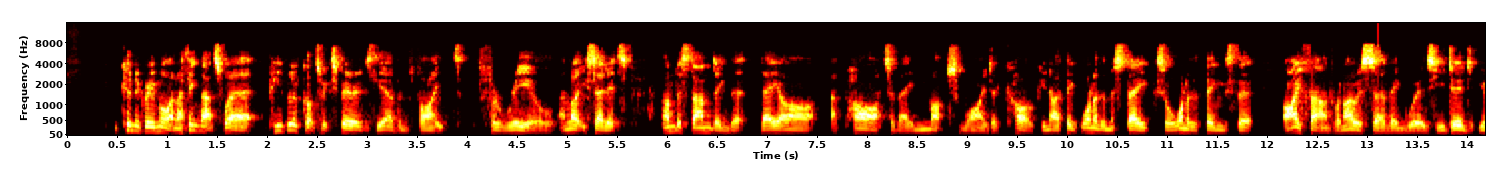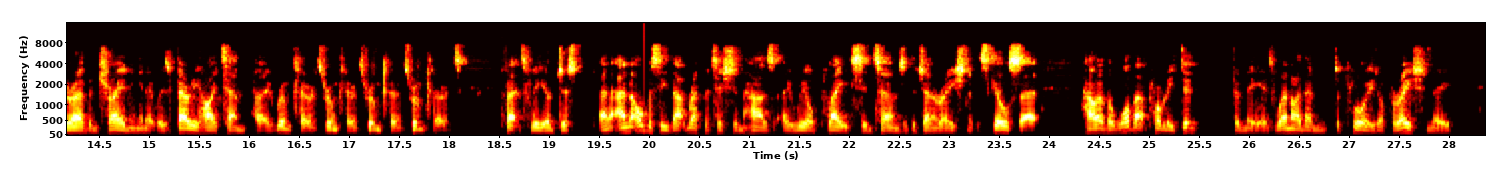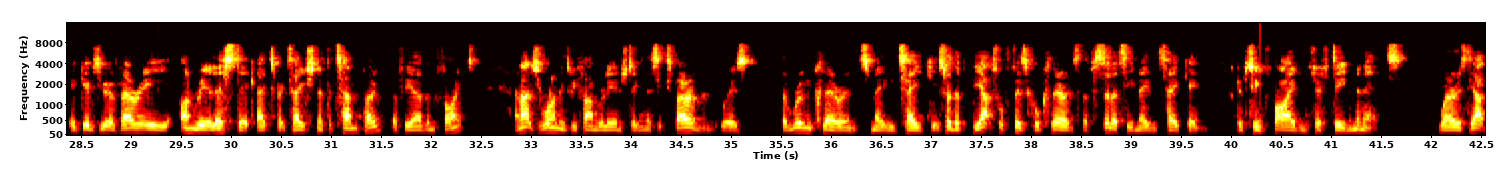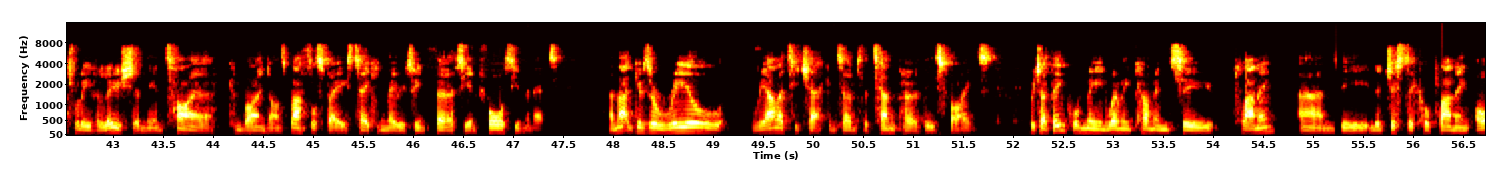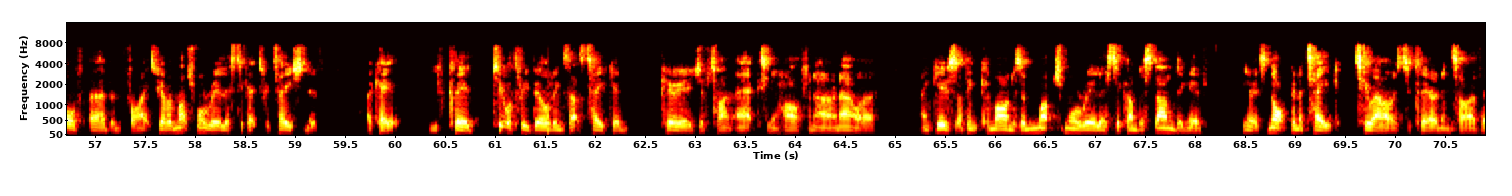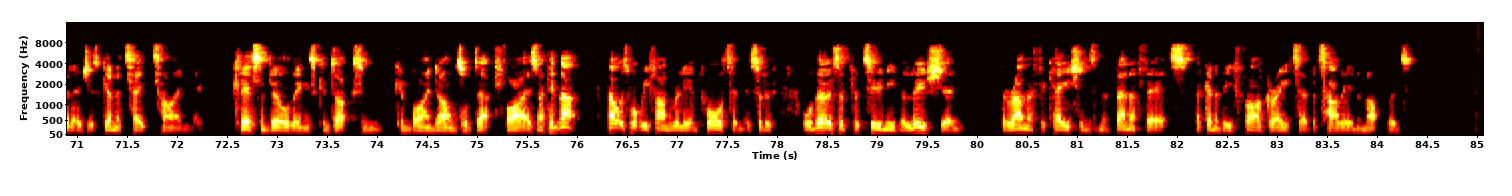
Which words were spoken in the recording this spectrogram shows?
Couldn't agree more. And I think that's where people have got to experience the urban fight for real. And like you said, it's understanding that they are a part of a much wider cog. You know, I think one of the mistakes or one of the things that I found when I was serving was you did your urban training and it was very high tempo, room clearance, room clearance, room clearance, room clearance. Effectively, you're just, and, and obviously that repetition has a real place in terms of the generation of the skill set. However, what that probably did for me is when I then deployed operationally, it gives you a very unrealistic expectation of the tempo of the urban fight. And actually, one of the things we found really interesting in this experiment was the room clearance may be taking, so the, the actual physical clearance of the facility may be taking between five and 15 minutes, whereas the actual evolution, the entire combined arms battle space, taking maybe between 30 and 40 minutes. And that gives a real reality check in terms of the tempo of these fights, which I think will mean when we come into planning and the logistical planning of urban fights, we have a much more realistic expectation of, okay, you've cleared two or three buildings, that's taken periods of time X, you know, half an hour, an hour, and gives, I think, commanders a much more realistic understanding of, you know, it's not going to take two hours to clear an entire village. It's going to take time, you know, clear some buildings, conduct some combined arms or depth fires. And I think that that was what we found really important. It's sort of, although it's a platoon evolution, the ramifications and the benefits are going to be far greater battalion and upwards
